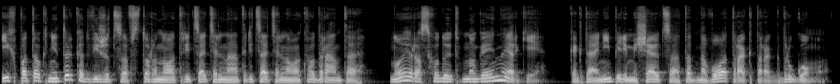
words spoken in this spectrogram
Их поток не только движется в сторону отрицательно-отрицательного квадранта, но и расходует много энергии, когда они перемещаются от одного аттрактора к другому.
